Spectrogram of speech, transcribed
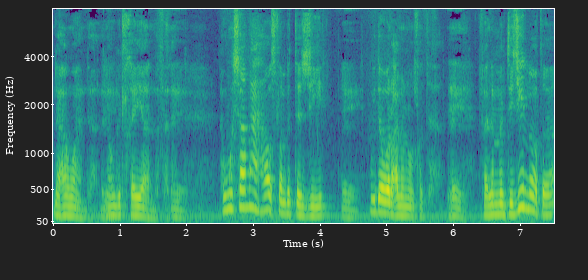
نهاوند هذا إيه. لو قلت الخيال مثلا. إيه. هو سامعها أصلا بالتسجيل إيه. ويدور على نوتتها. إيه. فلما تجي النوتة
